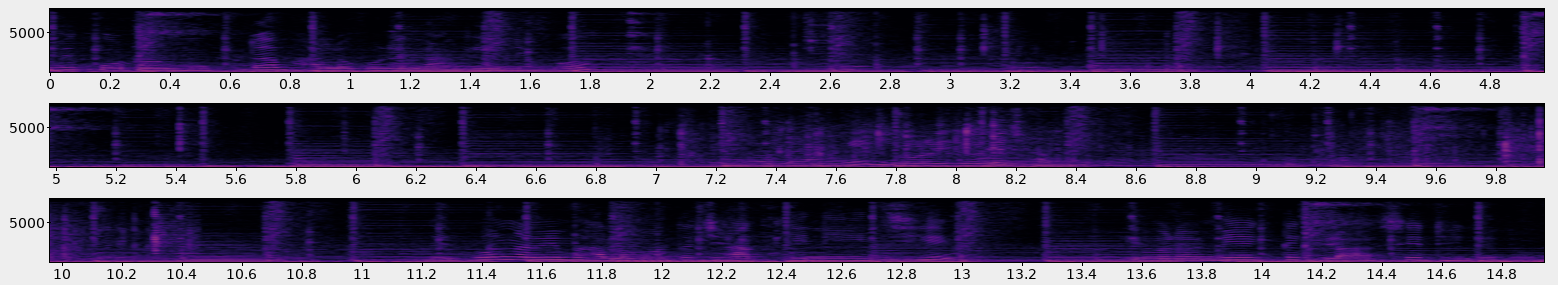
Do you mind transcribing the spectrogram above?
আমি কোটোর মুখটা ভালো করে লাগিয়ে নেব। এভাবে আমি জোরে জোরে ঝাঁকিয়ে নেব। দেখুন, আমি ভালো মতো ঝাঁকিয়ে নিয়েছি। এবার আমি একটা গ্লাসে ঢেলে নেব।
